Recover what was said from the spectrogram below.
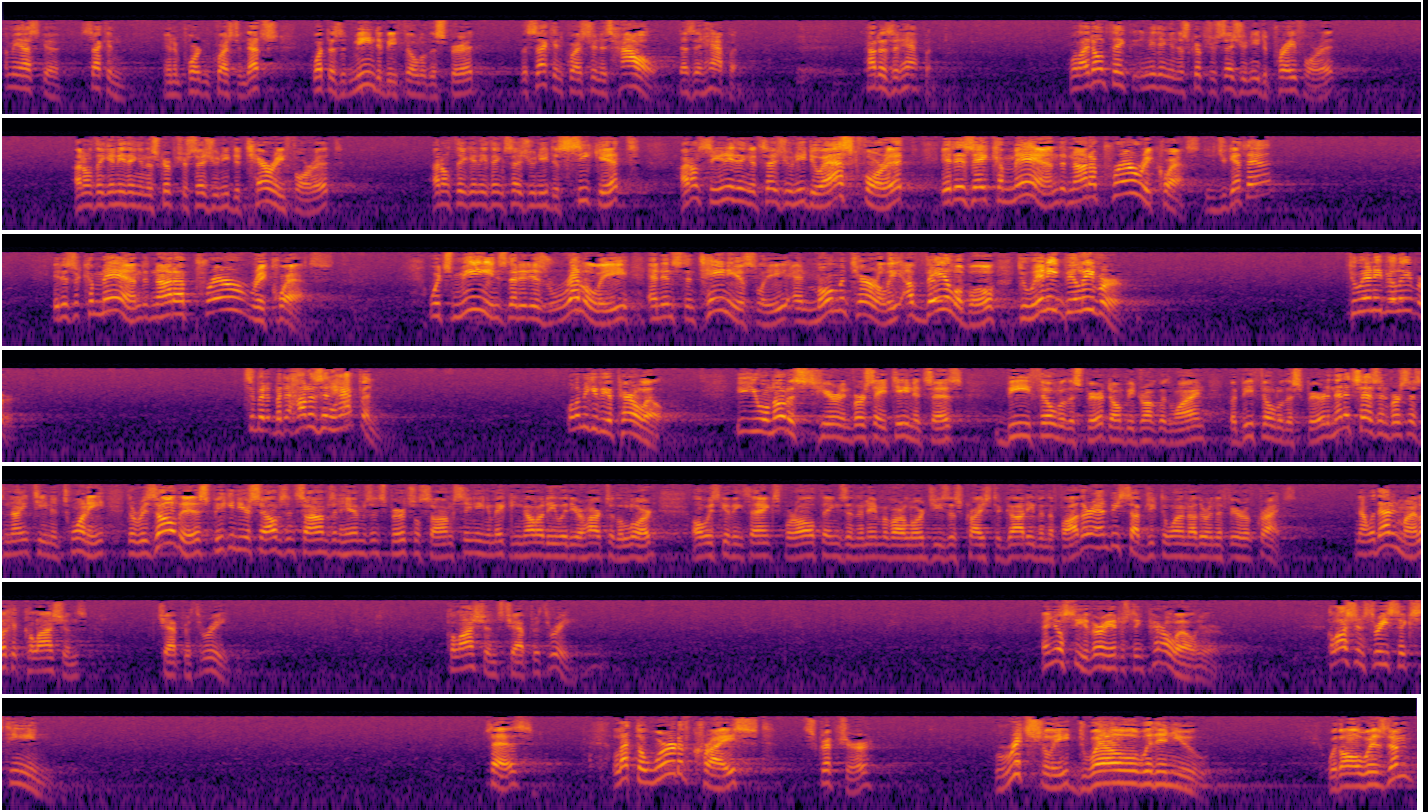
let me ask a second and important question. That's what does it mean to be filled with the Spirit? The second question is how does it happen? How does it happen? Well, I don't think anything in the Scripture says you need to pray for it. I don't think anything in the Scripture says you need to tarry for it. I don't think anything says you need to seek it. I don't see anything that says you need to ask for it. It is a command, not a prayer request. Did you get that? It is a command, not a prayer request which means that it is readily and instantaneously and momentarily available to any believer. To any believer. So, but, but how does it happen? Well, let me give you a parallel. You, you will notice here in verse 18 it says, be filled with the Spirit. Don't be drunk with wine, but be filled with the Spirit. And then it says in verses 19 and 20, the result is speaking to yourselves in psalms and hymns and spiritual songs, singing and making melody with your heart to the Lord, always giving thanks for all things in the name of our Lord Jesus Christ to God, even the Father, and be subject to one another in the fear of Christ. Now, with that in mind, look at Colossians chapter 3. Colossians chapter 3. And you'll see a very interesting parallel here. Colossians 3:16 says, "Let the word of Christ, scripture, richly dwell within you, with all wisdom,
